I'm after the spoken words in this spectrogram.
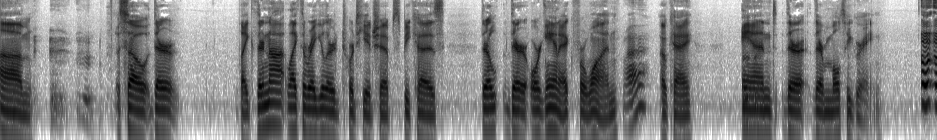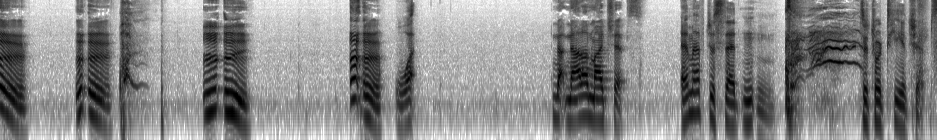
Um, so they're like they're not like the regular tortilla chips because they're they're organic for one, What? okay, and they're they're multigrain. Mm mm. Mm mm. Mm mm. What? Not, not on my chips. MF just said mm mm to tortilla chips.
